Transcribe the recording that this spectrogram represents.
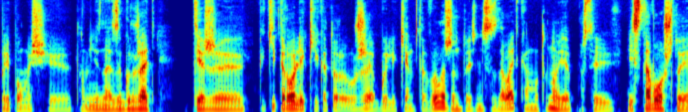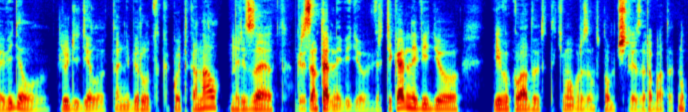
при помощи, там, не знаю, загружать те же какие-то ролики, которые уже были кем-то выложены, то есть не создавать кому-то. Ну, я просто из того, что я видел, люди делают, они берут какой-то канал, нарезают горизонтальное видео, вертикальное видео, и выкладывают, таким образом в том числе зарабатывают. Ну,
